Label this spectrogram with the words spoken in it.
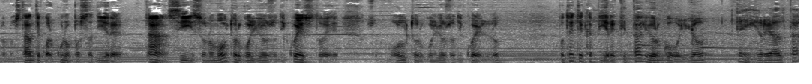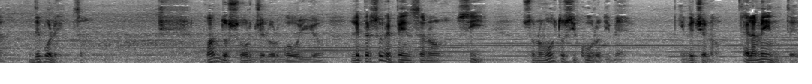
Nonostante qualcuno possa dire, ah sì, sono molto orgoglioso di questo e sono molto orgoglioso di quello, potete capire che tale orgoglio è in realtà debolezza. Quando sorge l'orgoglio, le persone pensano, sì, sono molto sicuro di me, invece no. È la mente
